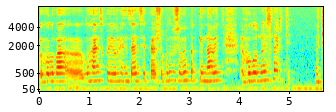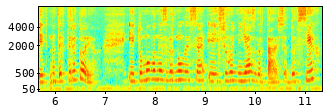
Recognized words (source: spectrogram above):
голова е, Луганської організації каже, що були вже випадки навіть голодної смерті на, ті, на тих територіях. І тому вони звернулися, і сьогодні я звертаюся до всіх е,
